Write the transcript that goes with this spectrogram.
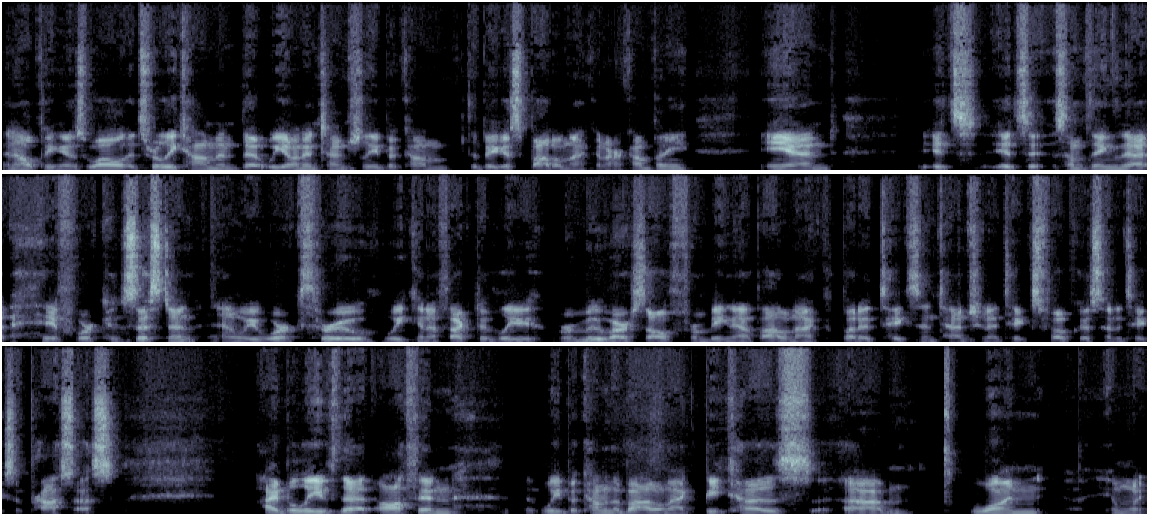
and helping as well. It's really common that we unintentionally become the biggest bottleneck in our company, and it's it's something that if we're consistent and we work through, we can effectively remove ourselves from being that bottleneck. But it takes intention, it takes focus, and it takes a process. I believe that often we become the bottleneck because um, one, when,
